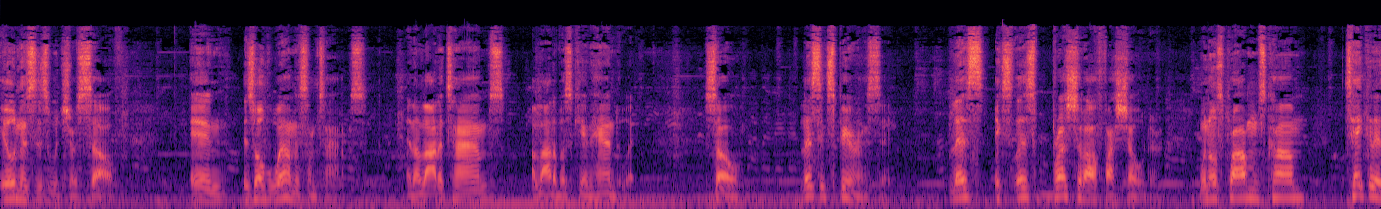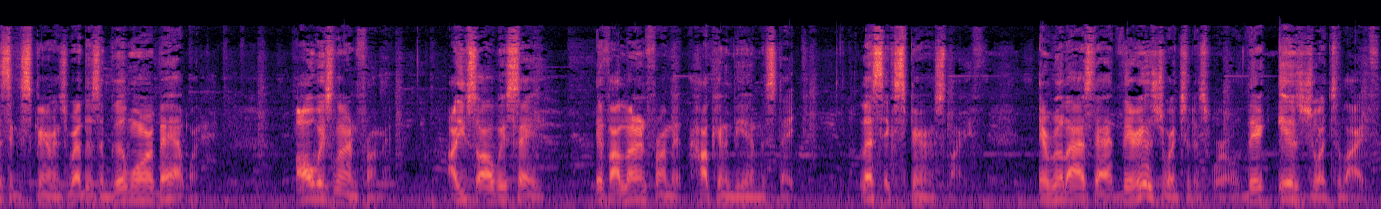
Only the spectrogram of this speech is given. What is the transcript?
illnesses with yourself. And it's overwhelming sometimes. And a lot of times, a lot of us can't handle it. So let's experience it. Let's let's brush it off our shoulder. When those problems come, take it as an experience, whether it's a good one or a bad one. Always learn from it. I used to always say, if I learn from it, how can it be a mistake? Let's experience life and realize that there is joy to this world. There is joy to life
